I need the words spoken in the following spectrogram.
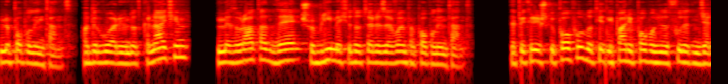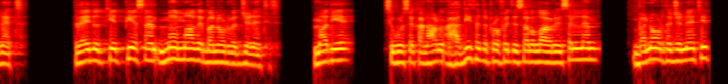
në popullin tënd. O i dërguari ynë, do të kënaqim me dhuratat dhe shpërblimet që do të rezervojmë për popullin tënd. Dhe pikërisht ky popull do të jetë i pari popull që do të futet në Xhenet. Dhe ai do të jetë pjesa më e madhe e banorëve të Xhenetit. Madje, sikurse kanë ardhur hadithet e Profetit sallallahu alejhi ve sellem, banorët e Xhenetit,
